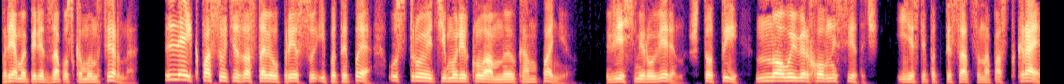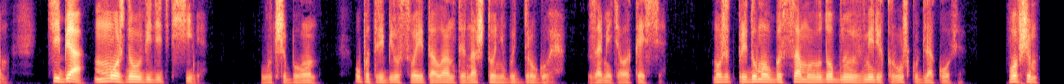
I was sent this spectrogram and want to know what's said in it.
Прямо перед запуском Инферно Лейк, по сути, заставил прессу и ПТП устроить ему рекламную кампанию. Весь мир уверен, что ты — новый Верховный Светоч, и если подписаться на посткраем, Тебя можно увидеть в Симе. Лучше бы он употребил свои таланты на что-нибудь другое, — заметила Кэсси. Может, придумал бы самую удобную в мире кружку для кофе. В общем,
